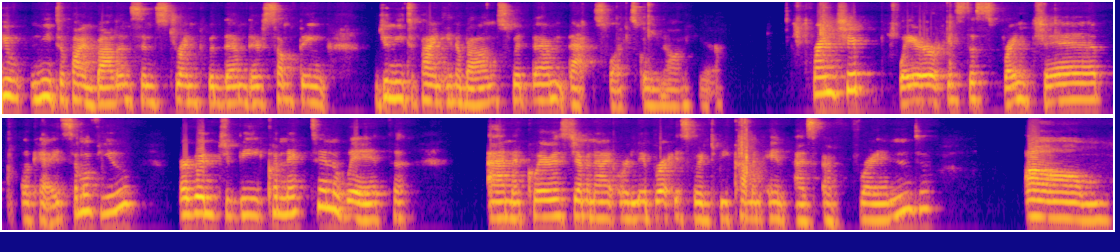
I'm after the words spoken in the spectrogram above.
you need to find balance and strength with them. There's something you need to find inner balance with them. That's what's going on here. Friendship, where is this friendship? Okay, some of you are going to be connecting with an Aquarius, Gemini, or Libra is going to be coming in as a friend. Um,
